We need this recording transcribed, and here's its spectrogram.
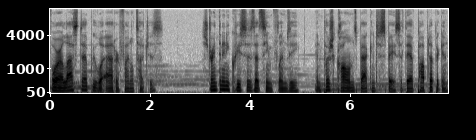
For our last step, we will add our final touches. Strengthen any creases that seem flimsy and push columns back into space if they have popped up again.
